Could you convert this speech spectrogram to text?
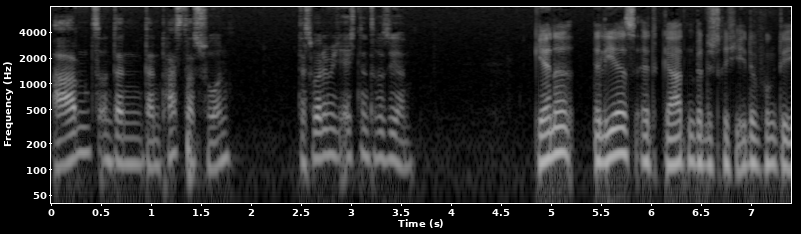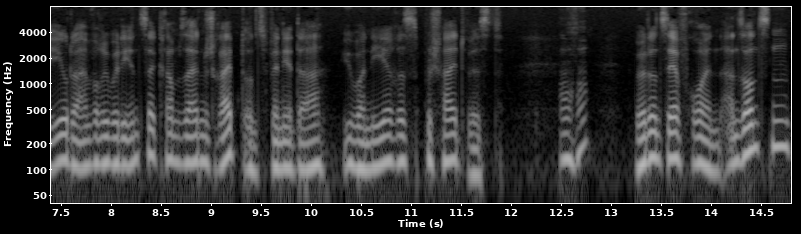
abends und dann, dann passt das schon. Das würde mich echt interessieren. Gerne elias.garten-ede.de oder einfach über die Instagram-Seiten schreibt uns, wenn ihr da über Näheres Bescheid wisst. Mhm. Würde uns sehr freuen. Ansonsten,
